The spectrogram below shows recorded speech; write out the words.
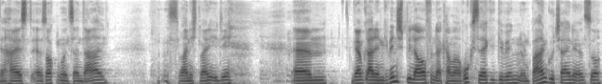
Der heißt äh, Socken und Sandalen. Das war nicht meine Idee. Ähm, wir haben gerade ein Gewinnspiel laufen, da kann man Rucksäcke gewinnen und Bahngutscheine und so.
